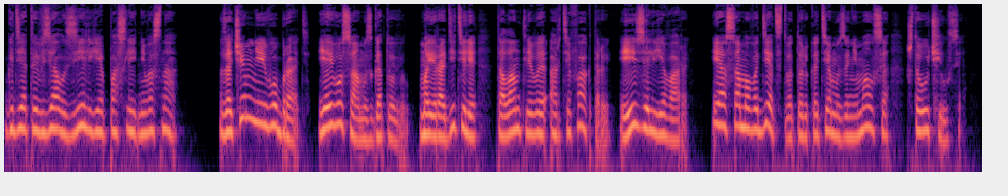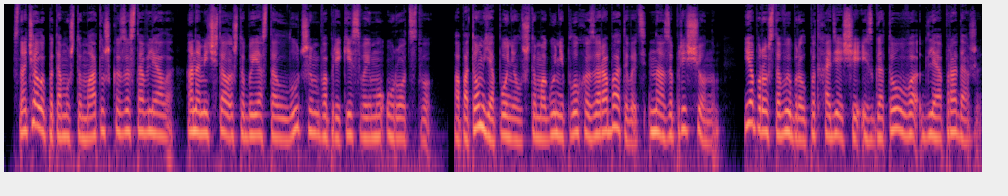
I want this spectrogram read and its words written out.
«Где ты взял зелье последнего сна?» «Зачем мне его брать? Я его сам изготовил. Мои родители — талантливые артефакторы и зельевары. Я с самого детства только тем и занимался, что учился. Сначала потому, что матушка заставляла. Она мечтала, чтобы я стал лучшим вопреки своему уродству. А потом я понял, что могу неплохо зарабатывать на запрещенном. Я просто выбрал подходящее из готового для продажи.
